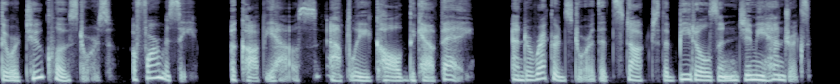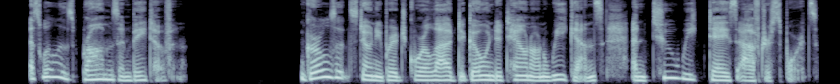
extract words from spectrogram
There were two clothes stores, a pharmacy, a coffee house, aptly called the Cafe, and a record store that stocked the Beatles and Jimi Hendrix, as well as Brahms and Beethoven. Girls at Stony Bridge were allowed to go into town on weekends and two weekdays after sports,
